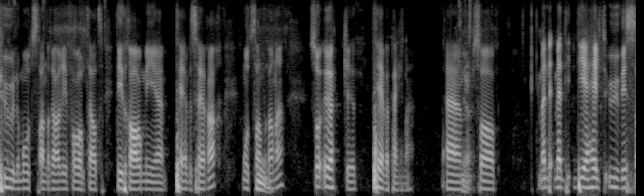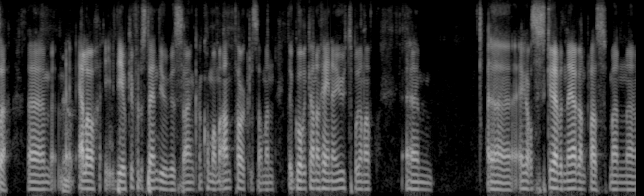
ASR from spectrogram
kule motstandere i forhold til at de drar mye TV-seere, motstanderne, så øker TV-pengene. Um, Ja. så, men men de, de er helt uvisse. Um, Ja. Eller de er jo ikke fullstendig uvisse, en kan komme med antakelser, men det går ikke an å regne ut pga. Um, uh, jeg har skrevet ned en plass, men, eh,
